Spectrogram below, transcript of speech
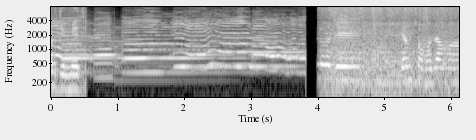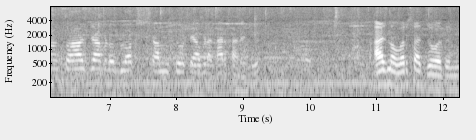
અડધી મેથી જે કેમ છો મજામાં? તો આજ આપણો બ્લોગ ચાલુ થયો છે આપણા કારખાનેથી આજનો વરસાદ જોવો તમે.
